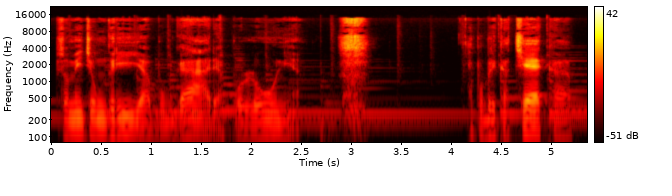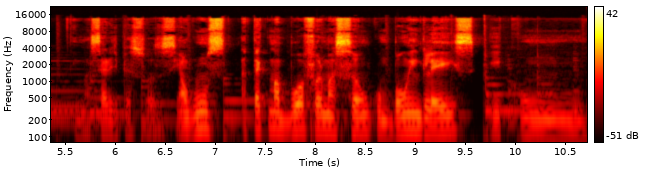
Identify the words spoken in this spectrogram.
principalmente Hungria, Bulgária, Polônia, República Tcheca, uma série de pessoas assim. Alguns até com uma boa formação, com bom inglês e com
